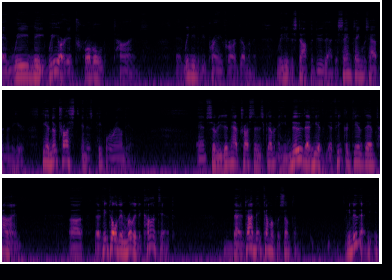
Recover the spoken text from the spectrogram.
And we need, we are in troubled times. And we need to be praying for our government. We need to stop to do that. The same thing was happening here. He had no trust in his people around him. And so he didn't have trust in his government. He knew that he, if he could give them time, uh, that if he told them really the content, that in time they'd come up with something. He knew that. He,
